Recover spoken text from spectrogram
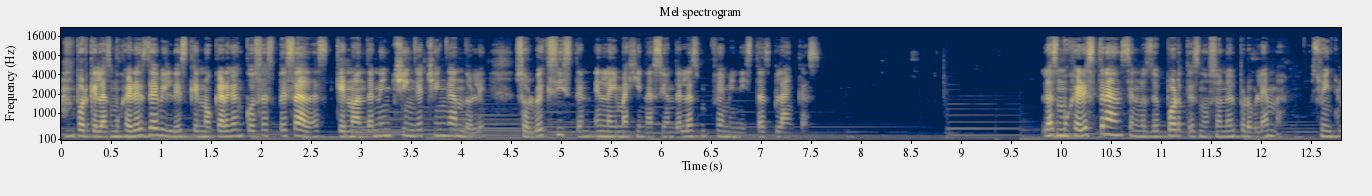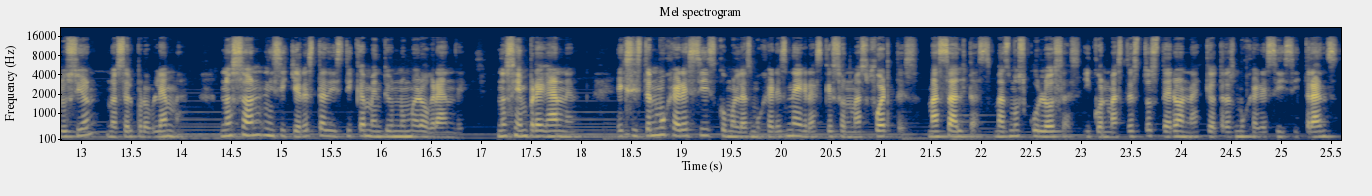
porque las mujeres débiles que no cargan cosas pesadas, que no andan en chinga chingándole, solo existen en la imaginación de las feministas blancas. Las mujeres trans en los deportes no son el problema, su inclusión no es el problema, no son ni siquiera estadísticamente un número grande, no siempre ganan. Existen mujeres cis como las mujeres negras que son más fuertes, más altas, más musculosas y con más testosterona que otras mujeres cis y trans.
